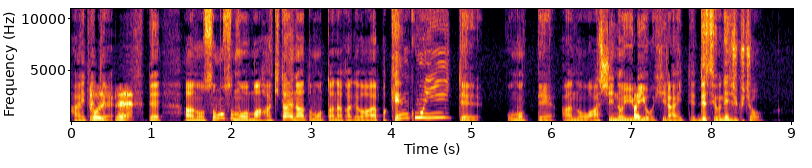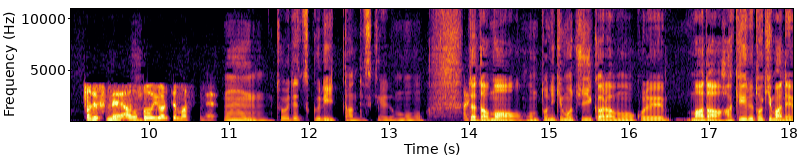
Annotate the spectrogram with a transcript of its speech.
履いてて。そうですね。で、あの、そもそも、まあ、履きたいなと思った中では、やっぱ健康にいいって思って、あの、足の指を開いて、ですよね、塾長。そうですね。あの、うんそう言われてますね。うん。それで作り行ったんですけれども、はいただまあ、本当に気持ちいいから、もうこれ、まだ履ける時まで、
